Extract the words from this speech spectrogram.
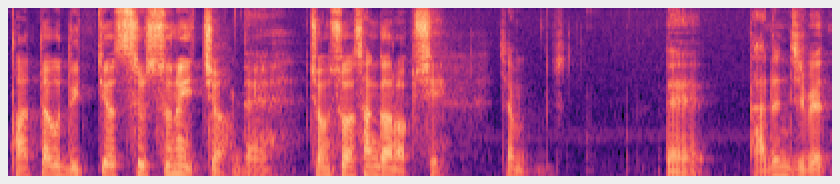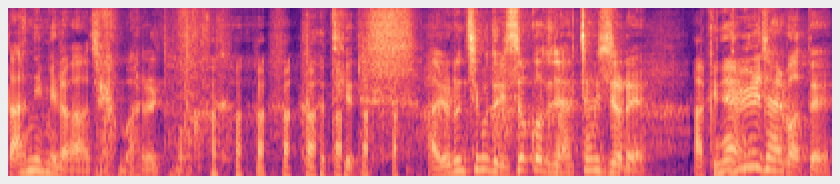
봤다고 느꼈을 수는 있죠. 네. 점수와 상관없이. 참, 네. 다른 집의 따님이라 제가 말을 더. 어떻게. 아, 이런 친구들 있었거든요, 학창 시절에. 아 그냥 늘 잘 봤대.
